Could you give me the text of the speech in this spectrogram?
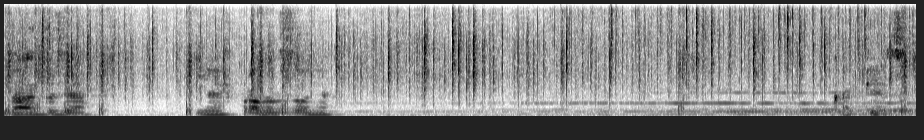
да, друзья. Я их правда в зоне. Капец.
